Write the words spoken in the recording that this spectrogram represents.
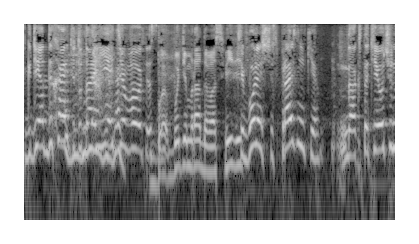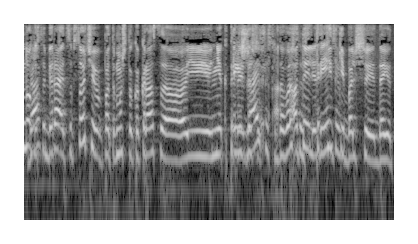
Где отдыхаете, туда едете в офис. Будем рады вас видеть. Тем более сейчас праздники. Да, кстати, очень много да? собирается в Сочи, потому что как раз э, и некоторые приезжайте, с удовольствием Отели встретим. скидки большие дают.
